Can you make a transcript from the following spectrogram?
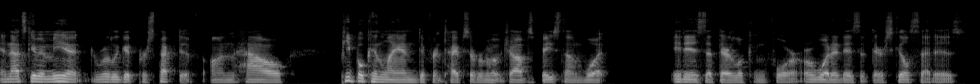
and that's given me a really good perspective on how people can land different types of remote jobs based on what it is that they're looking for or what it is that their skill set is.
